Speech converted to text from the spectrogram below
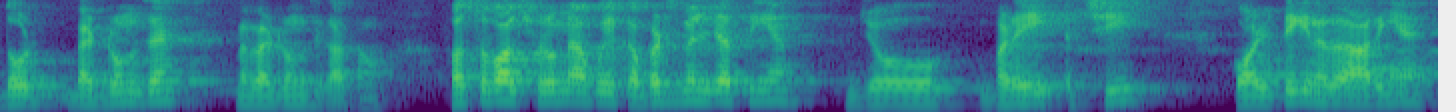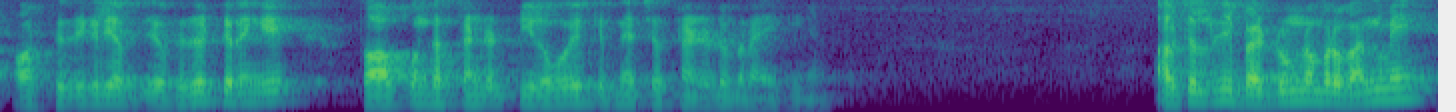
दो बेडरूम्स हैं, मैं बेडरूम दिखाता हूँ। फ़र्स्ट ऑफ़ ऑल शुरू में आपको ये कबर्ड्स मिल जाती हैं, जो बड़े ही अच्छी क्वालिटी की नज़र आ रही हैं और फिज़िकली आप विज़िट करेंगे तो आपको उनका स्टैंडर्ड फील होगा कि कितने अच्छे स्टैंडर्ड में बनाई गई हैं। अब चलते हैं बेडरूम नंबर वन में।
